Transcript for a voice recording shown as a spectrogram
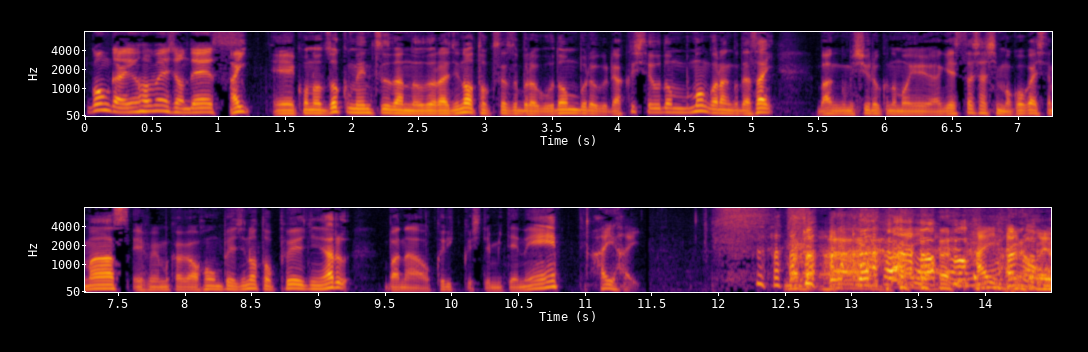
今回インフォメーションです。はい。えーこの続メンツー団のうどらじの特設ブログ、うどんブログ、略してうどん部もご覧ください。番組収録の模様やゲスト写真も公開してます。FM 香川ホームページのトップページにあるバナーをクリックしてみてね。はいはい。はいはいはい。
